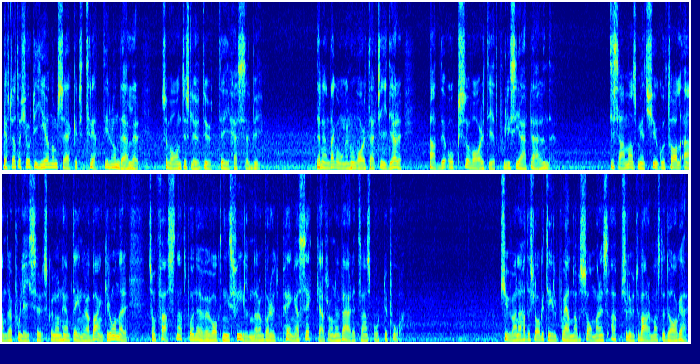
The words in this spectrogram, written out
Efter att ha kört igenom säkert 30 rondeller så var hon till slut ute i Hässelby. Den enda gången hon varit här tidigare hade också varit i ett polisiärt ärende. Tillsammans med ett tjugotal andra poliser skulle hon hämta in några bankrånare som fastnat på en övervakningsfilm när de bar ut pengasäckar från en värdetransportdepå. Tjuvarna hade slagit till på en av sommarens absolut varmaste dagar.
